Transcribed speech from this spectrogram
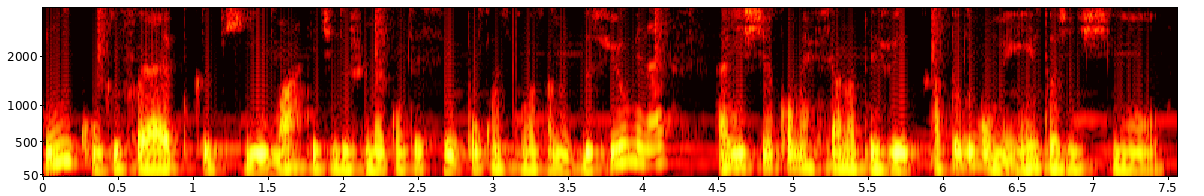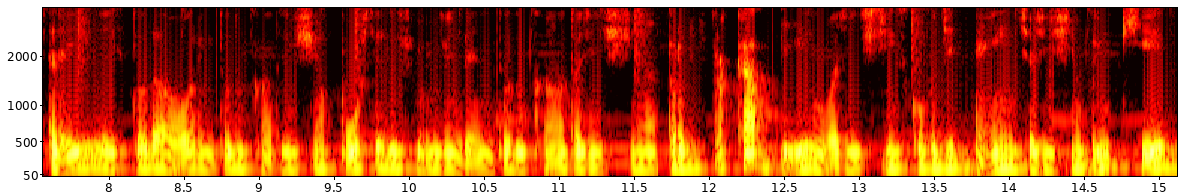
2005, que foi a época que o marketing do filme aconteceu pouco antes do lançamento do filme, né? A gente tinha comercial na TV a todo momento, a gente tinha trailer toda hora, em todo canto, a gente tinha pôster do filme vendendo em todo canto, a gente tinha produto para cabelo, a gente tinha escova de dente, a gente tinha brinquedo,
